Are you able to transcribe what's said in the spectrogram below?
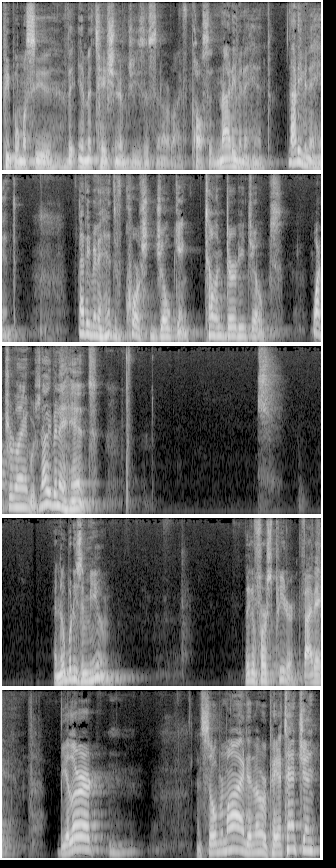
People must see the imitation of Jesus in our life. Paul said, not even a hint. Not even a hint. Not even a hint of coarse joking, telling dirty jokes. Watch your language. Not even a hint. And nobody's immune. Look at 1 Peter 5 8. Be alert and sober minded. In other pay attention.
